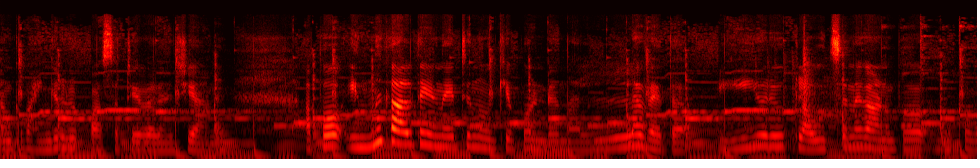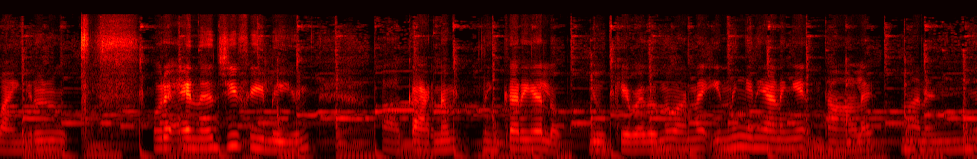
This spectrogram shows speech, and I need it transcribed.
നമുക്ക് ഭയങ്കര ഒരു പോസിറ്റീവ് എനർജിയാണ് അപ്പോൾ ഇന്ന് കാലത്ത് എഴുന്നേറ്റ് നോക്കിയപ്പോൾ ഉണ്ട് നല്ല വെതർ ഈ ഒരു ക്ലൗഡ്സ് എന്ന് കാണുമ്പോൾ നമുക്ക് ഭയങ്കര ഒരു ഒരു എനർജി ഫീൽ ചെയ്യും. കാരണം നിങ്ങൾക്കറിയാലോ യു കെ വെതർ എന്ന് പറഞ്ഞാൽ ഇന്നിങ്ങനെയാണെങ്കിൽ നാളെ നനഞ്ഞ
